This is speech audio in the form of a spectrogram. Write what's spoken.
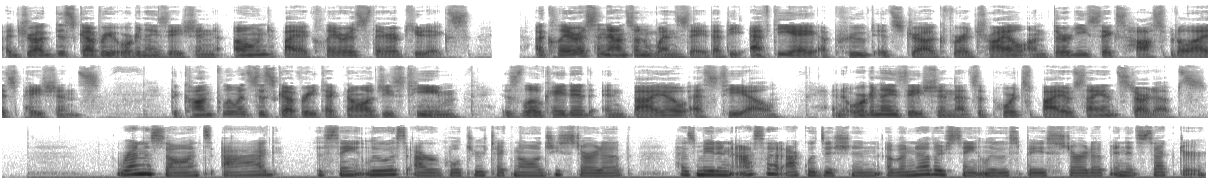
a drug discovery organization owned by Aclaris Therapeutics. Aclaris announced on Wednesday that the FDA approved its drug for a trial on 36 hospitalized patients. The Confluence Discovery Technologies team is located in BioSTL, an organization that supports bioscience startups. RNAissance Ag, a St. Louis agriculture technology startup, has made an asset acquisition of another St. Louis based startup in its sector,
